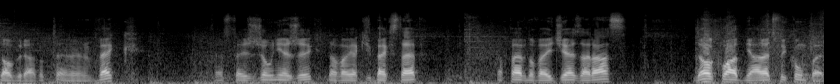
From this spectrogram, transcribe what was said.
Dobra, to ten wek. Teraz to jest żołnierzyk. Dawał jakiś backstep. Na pewno wejdzie zaraz. Dokładnie, ale twój kumpel.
